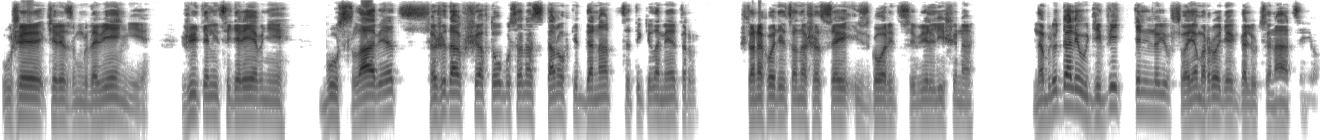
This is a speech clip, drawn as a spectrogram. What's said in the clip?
Уже через мгновение жительницы деревни Буславец, ожидавший автобуса на остановке 12 километр, что находится на шоссе из Гориц-Велишина, наблюдали удивительную в своем роде галлюцинацию.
